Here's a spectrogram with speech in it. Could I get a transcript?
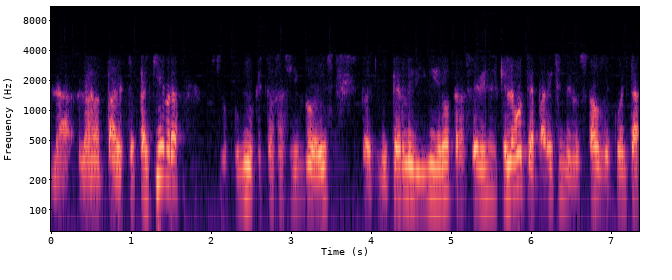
la, la para quiebra, lo único que estás haciendo es pues meterle dinero, transferencias, que luego te aparecen en los estados de cuenta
